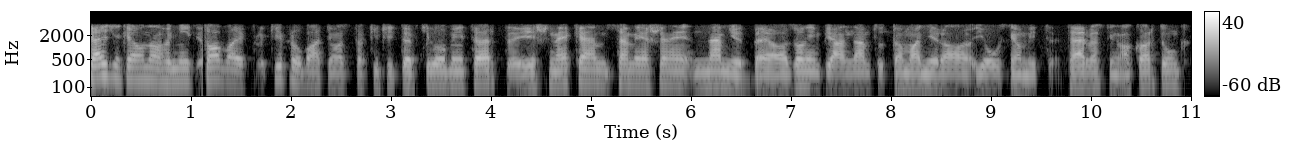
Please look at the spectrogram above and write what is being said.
Kezdjünk el onnan, hogy még tavaly kipróbáltam azt a kicsit több kilométert, és nekem személyesen nem jött be. Az olimpián nem tudtam annyira jószni, amit terveztünk, akartunk.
